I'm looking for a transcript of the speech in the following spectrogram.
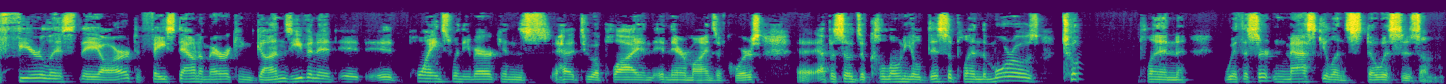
fearless they are to face down American guns, even at, at, at, points when the Americans had to apply, in, in their minds, of course, uh, episodes of colonial discipline. The Moros took discipline with a certain masculine stoicism.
